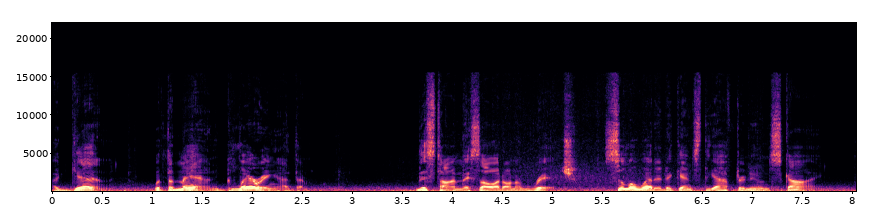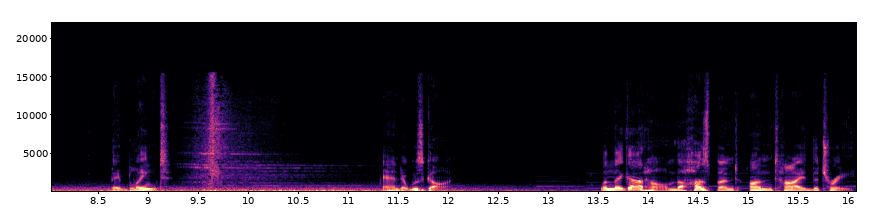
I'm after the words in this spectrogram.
again, with the man glaring at them. This time they saw it on a ridge, silhouetted against the afternoon sky. They blinked, and it was gone. When they got home, the husband untied the tree,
